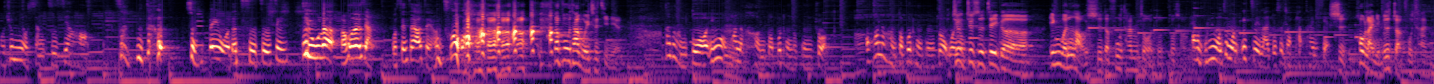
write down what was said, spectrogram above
我就没有想支架哈。真的准备我的辞职信丢了，然后我就想，我现在要怎样做？那服务摊维持几年？真的很多，因为我换了很多不同的工作，我换了很多不同工作。我就就是这个英文老师的 full time 做了多多少年？哦，没有我这么一直以来都是叫 part time 线。是，后来你不是转 full time 吗？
